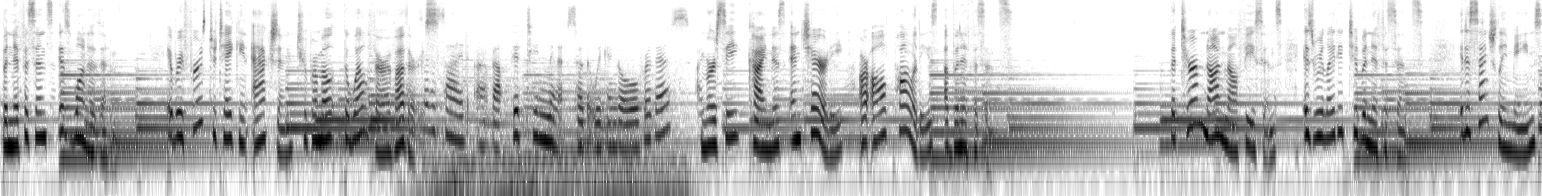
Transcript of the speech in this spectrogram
Beneficence is one of them. It refers to taking action to promote the welfare of others. Set aside uh, about 15 minutes so that we can go over this. Mercy, kindness, and charity are all qualities of beneficence. The term non maleficence is related to beneficence. It essentially means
